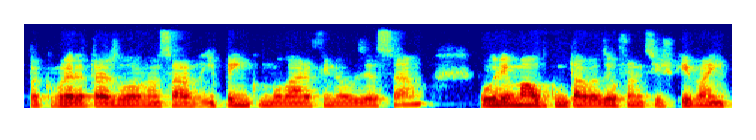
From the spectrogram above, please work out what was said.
para correr atrás do avançado e para incomodar a finalização. O Grimaldo, como estava a dizer o Francisco, e bem,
